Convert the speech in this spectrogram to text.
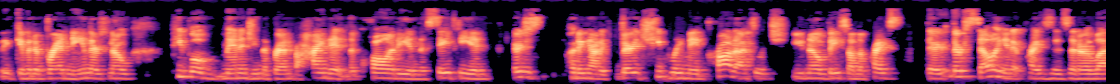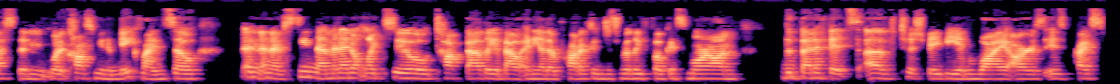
they give it a brand name. There's no people managing the brand behind it and the quality and the safety and they're just putting out a very cheaply made product which you know based on the price they're they're selling it at prices that are less than what it cost me to make mine. So and, and I've seen them and I don't like to talk badly about any other product and just really focus more on the benefits of Tush Baby and why ours is priced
